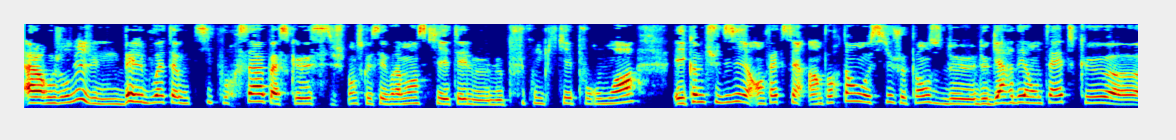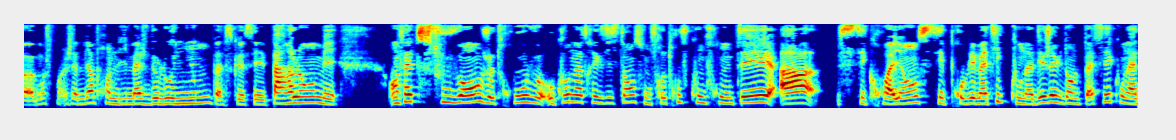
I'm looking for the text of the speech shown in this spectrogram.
Alors aujourd'hui, j'ai une belle boîte à outils pour ça parce que je pense que c'est vraiment ce qui était le, plus compliqué pour moi. Et comme tu dis, en fait, c'est important aussi, je pense, de, garder en tête que euh, moi, j'aime bien prendre l'image de l'oignon parce que c'est parlant, mais en fait, souvent, je trouve, au cours de notre existence, on se retrouve confronté à ces croyances, ces problématiques qu'on a déjà eues dans le passé, qu'on a,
